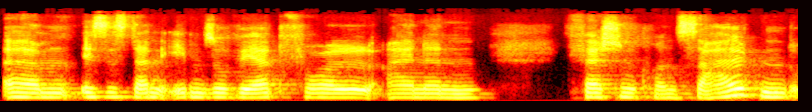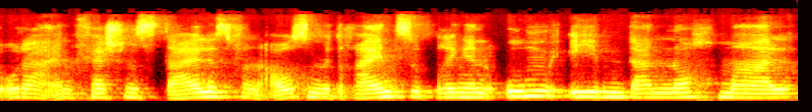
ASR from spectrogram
ähm, ist es dann eben so wertvoll, einen Fashion Consultant oder einen Fashion Stylist von außen mit reinzubringen, um eben dann nochmal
